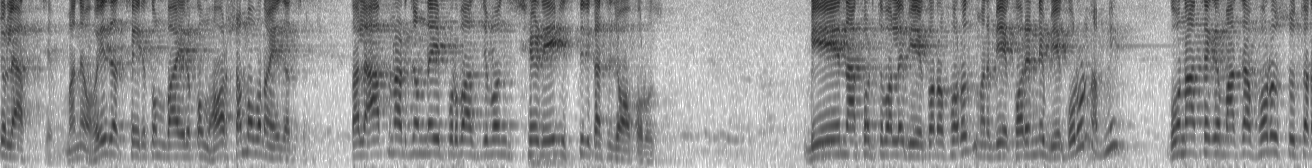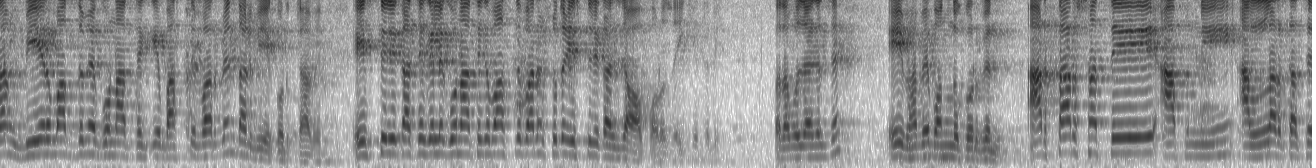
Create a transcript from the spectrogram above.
চলে আসছে। মানে হয়ে যাচ্ছে এরকম বা এরকম হওয়ার সম্ভাবনা হয়ে যাচ্ছে। তাহলে আপনার জন্য এই প্রবাস জীবন ছেড়ে স্ত্রীর কাছে যাওয়া ফরজ। বিয়ে না করতে পারলে বিয়ে করা ফরজ মানে বিয়ে করেননি, বিয়ে করুন আপনি। গোনা থেকে বাঁচা ফরজ, সুতরাং বিয়ের মাধ্যমে গোনা থেকে বাঁচতে পারবেন, তাহলে বিয়ে করতে হবে। স্ত্রীর কাছে গেলে গোনা থেকে বাঁচতে পারবেন সুতরাং স্ত্রীর কাছে যাওয়া ফরজ, এই ক্ষেত্রে। কথা বোঝা গেছে? এইভাবে বন্ধ করবেন। আর তার সাথে আপনি আল্লাহর কাছে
